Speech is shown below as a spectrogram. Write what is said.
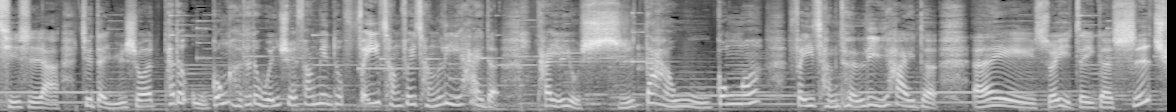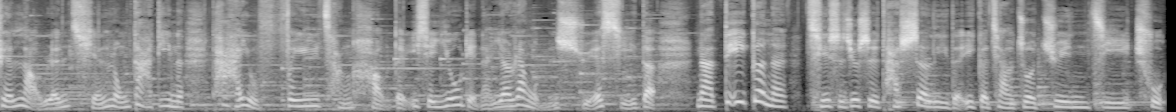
其实啊，就等于说他的武功和他的文学方面。都非常非常厉害的，他也有十大武功哦，非常的厉害的，哎，所以这个十全老人乾隆大帝呢，他还有非常好的一些优点呢，要让我们学习的。那第一个呢，其实就是他设立的一个叫做军机处，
